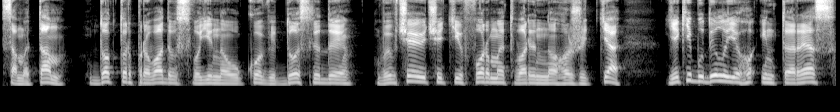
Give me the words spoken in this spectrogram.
Саме там доктор провадив свої наукові досліди, вивчаючи ті форми тваринного життя, які будили його інтерес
